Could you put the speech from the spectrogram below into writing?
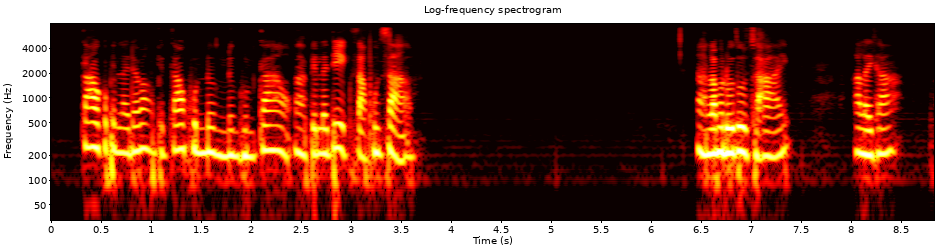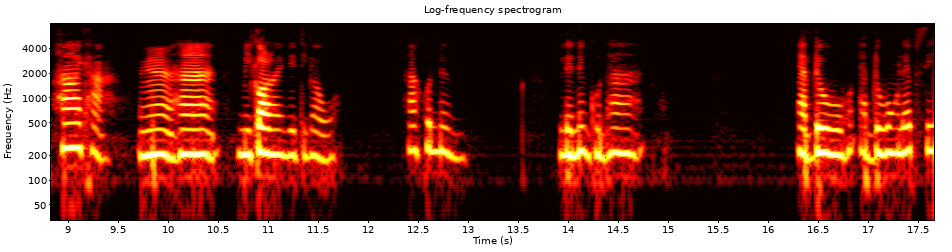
9 ก็เป็นอะไรได้บ้าง เป็น9คูณ1 1คูณ9อะ เป็นอะไรได้อีก3คูณ3 อะเรามาดูตัวสุดท้าย อะไรคะ5ค่ะอ่ามีกรณีเดียว5คูณ1หรือ1คูณ5แอบดูแอบดูวงเล็บสิ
